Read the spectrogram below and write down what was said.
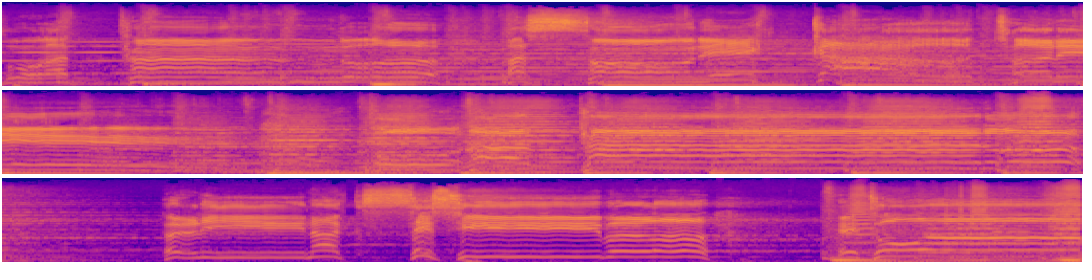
pour atteindre à s'en écarteler, pour atteindre l'inaccessible étoile.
